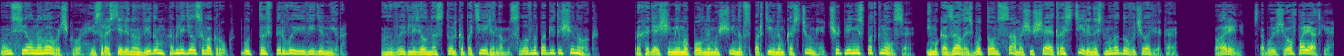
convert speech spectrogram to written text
Он сел на лавочку и с растерянным видом огляделся вокруг, будто впервые видя мир. Он выглядел настолько потерянным, словно побитый щенок. Проходящий мимо полный мужчина в спортивном костюме чуть ли не споткнулся. Ему казалось, будто он сам ощущает растерянность молодого человека. «Парень, с тобой все в порядке?»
